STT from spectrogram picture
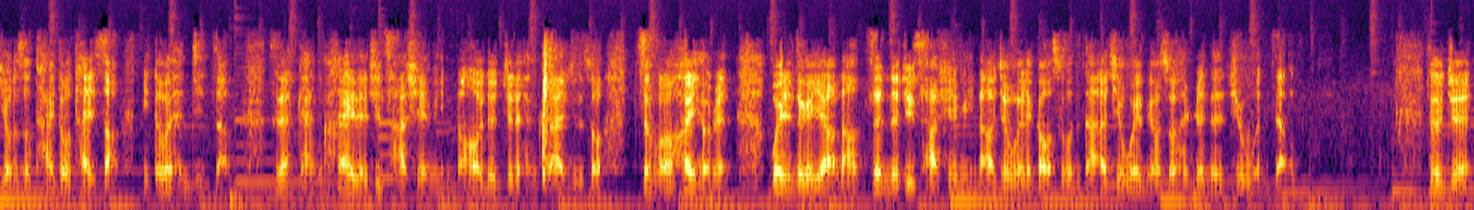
有的时候太多太少，你都会很紧张，所以赶快的去查学名，然后就觉得很可爱，就是说怎么会有人为了这个药，然后真的去查学名，然后就为了告诉我的答案，而且我也没有说很认真的去问这样子，所以觉得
